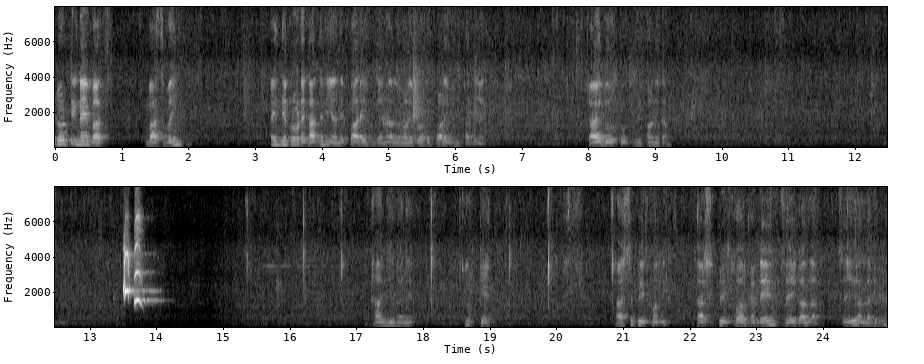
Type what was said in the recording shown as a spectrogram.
ਰੋਟੀ ਨਹੀਂ ਬਸ। ਬਸ ਬਈ। ਇੰਨੇ ਪਰੌਂਠੇ ਖਾਦੇ ਨਹੀਂ ਜਾਂਦੇ, ਭਾਰੇ ਹੁੰਦੇ ਆ ਨਾ ਆਲੂ ਵਾਲੇ ਪਰੌਂਠੇ ਬਾਲੇ ਵੀ ਨਹੀਂ ਖਾਦੇ ਜਾਂਦੇ। ਚਾਹੇ ਦੋਸਤੋ ਤੁਸੀਂ ਖਾਣੇ ਤਾਂ। ਹਾਂਜੀ ਬਣੇ ਓਕੇ। ਅਰਸ਼ਪ੍ਰੀਤ ਕੌਰ ਦੀ ਅਰਸ਼ਪ੍ਰੀਤ ਕੌਰ ਕਹਿੰਦੇ, ਸਹੀ ਗੱਲ ਆ, ਸਹੀ ਗੱਲ ਲੱਗ ਰਹੀ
